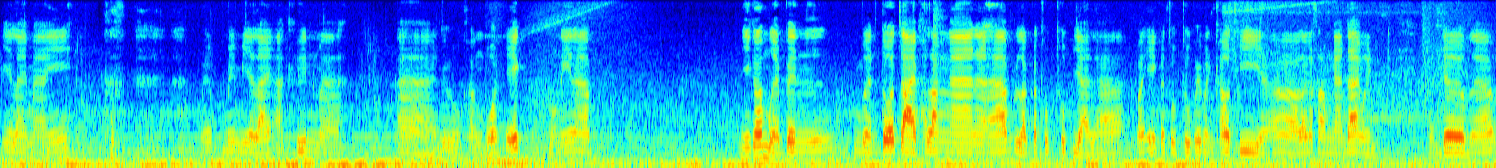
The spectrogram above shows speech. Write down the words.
มีอะไรไหม ไม่ไม่มีอะไรอะขึ้นมา อ่า ดูข้างบน X ตรงนี้นะครับ นี่ก็เหมือนเป็นเหมือนตัวจ่ายพลังงานนะครับ แล้วก็ทุบๆใหญ่แล้วฮะพระเอกก็ทุบๆให้มันเข้าที่แล้วก็ทำงานได้เหมือนเหมือนเดิมนะครับ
